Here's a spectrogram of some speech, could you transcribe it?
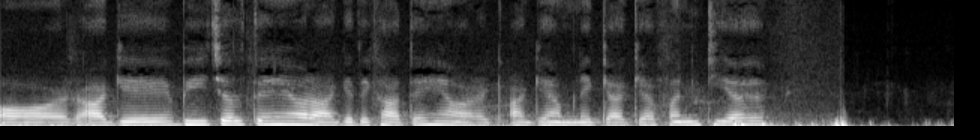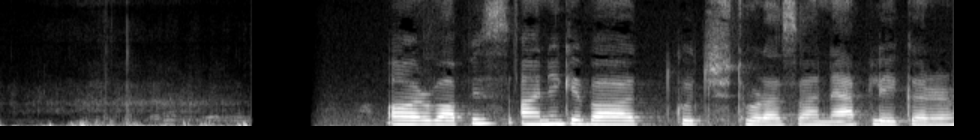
और आगे भी चलते हैं और आगे दिखाते हैं और आगे हमने क्या क्या फ़न किया है। और वापस आने के बाद कुछ थोड़ा सा नैप लेकर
